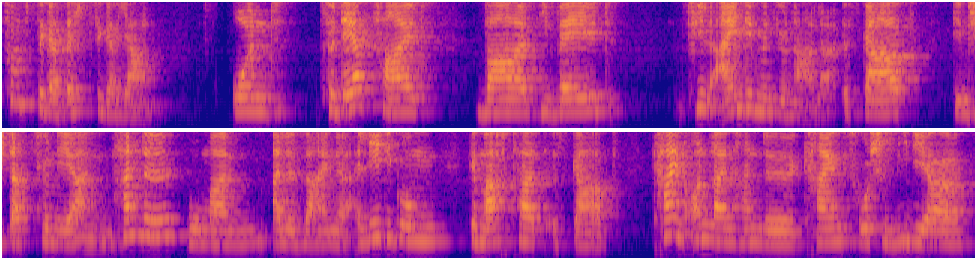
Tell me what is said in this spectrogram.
50er, 60er Jahren. Und zu der Zeit war die Welt viel eindimensionaler. Es gab den stationären Handel, wo man alle seine Erledigungen gemacht hat. Es gab kein Onlinehandel, kein Social Media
